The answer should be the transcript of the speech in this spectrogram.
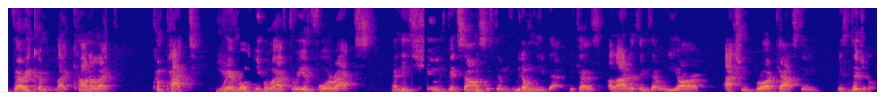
very com- like kind of like compact, yeah. where most people will have three and four racks and mm-hmm. these huge big sound systems. We don't need that because a lot of the things that we are actually broadcasting is mm-hmm. digital,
